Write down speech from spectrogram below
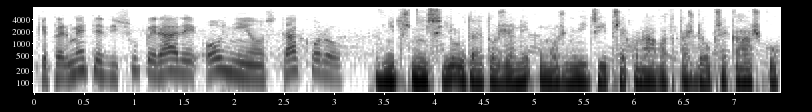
che permette di superare ogni ostacolo Vnitřní sílu této ženy, umožňující překonávat každou překážku,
